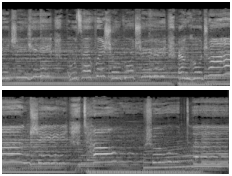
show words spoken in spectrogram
别记忆，不再回首过去，然后专心投入的。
